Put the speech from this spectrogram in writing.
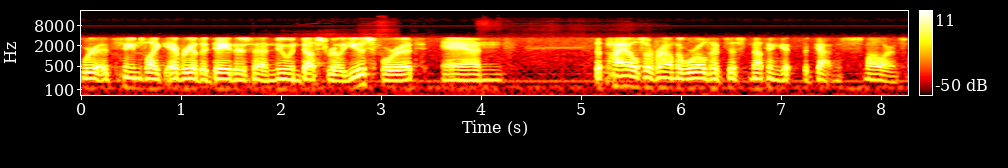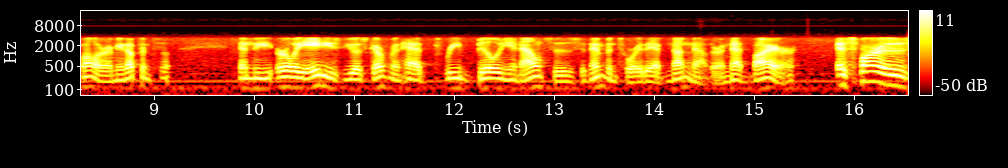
where it seems like every other day there's a new industrial use for it, and the piles around the world have just nothing but gotten smaller and smaller. I mean, up until in the early 80s, the U.S. government had three billion ounces in inventory. They have none now. They're a net buyer. As far as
